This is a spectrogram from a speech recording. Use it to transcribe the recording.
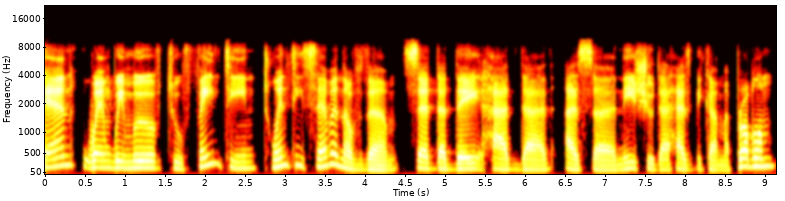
And when we moved to fainting, 27 of them said that they had that as an issue that has become a problem.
